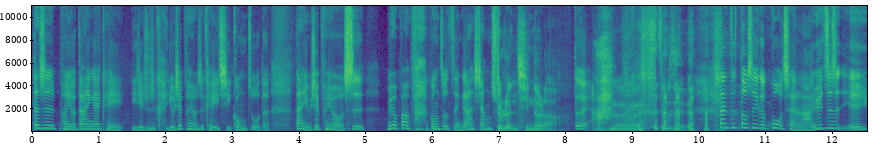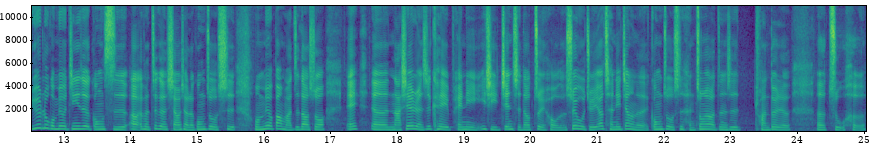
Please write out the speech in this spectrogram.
但是朋友大家应该可以理解，就是可有些朋友是可以一起工作的，但有些朋友是没有办法 工作，只能跟他相处。就认清了啦，对啊，嗯，是不是？但这都是一个过程啦，因为这是呃，因为如果没有经历这个公司，呃，不，这个小小的工作室，我没有办法知道说，哎，呃，哪些人是可以陪你一起坚持到最后的。所以我觉得要成立这样的工作室很重要的，真的是团队的呃组合。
